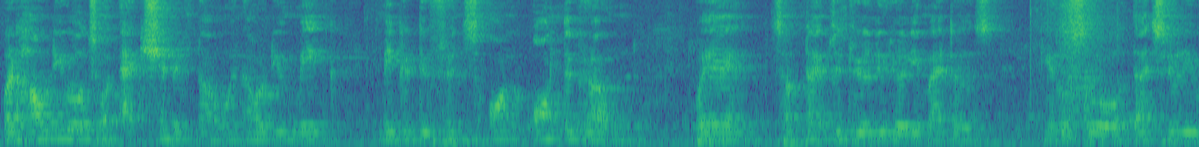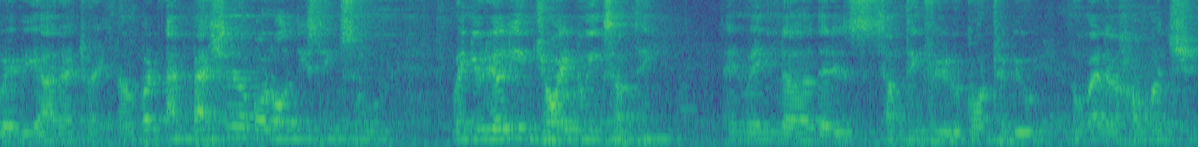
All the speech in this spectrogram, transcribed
But how do you also action it now and how do you make, make a difference on, on the ground where sometimes it really, really matters. You know, so that's really where we are at right now. But I'm passionate about all these things. So when you really enjoy doing something and when uh, there is something for you to contribute, no matter how much,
